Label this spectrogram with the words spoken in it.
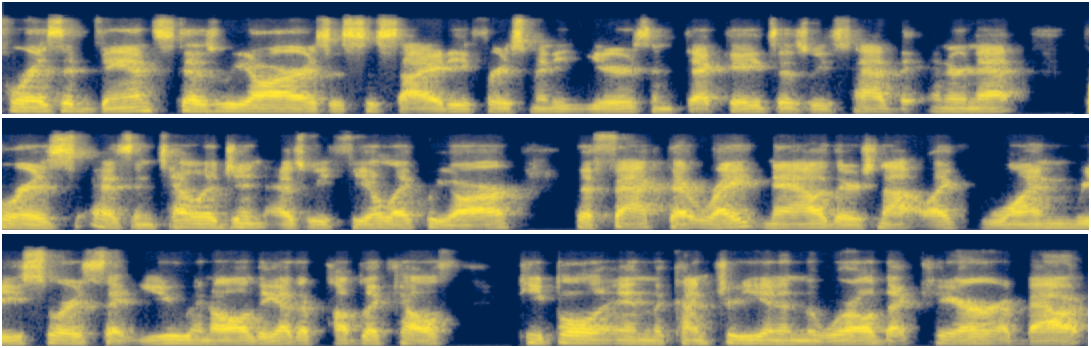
for as advanced as we are as a society, for as many years and decades as we've had the internet, for as as intelligent as we feel like we are, the fact that right now there's not like one resource that you and all the other public health people in the country and in the world that care about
